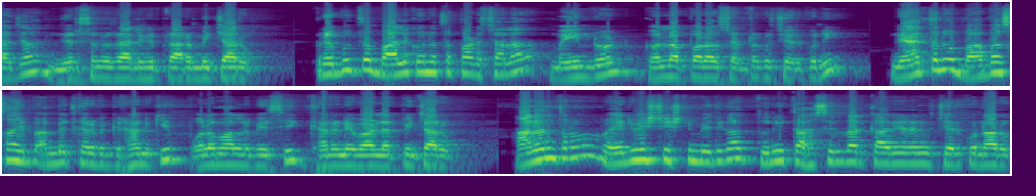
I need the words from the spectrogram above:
రాజా నిరసన ర్యాలీని ప్రారంభించారు. ప్రభుత్వ బాలికోన్నత పాఠశాల మెయిన్ రోడ్ గొల్లప్పారావు సెంటర్కు చేరుకుని నేతలు బాబాసాహెబ్ అంబేద్కర్ విగ్రహానికి పూలమాలలు వేసి ఘన నివాళులర్పించారు. అనంతరం రైల్వే స్టేషన్ మీదుగా తుని తహసీల్దార్ కార్యాలయానికి చేరుకున్నారు.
